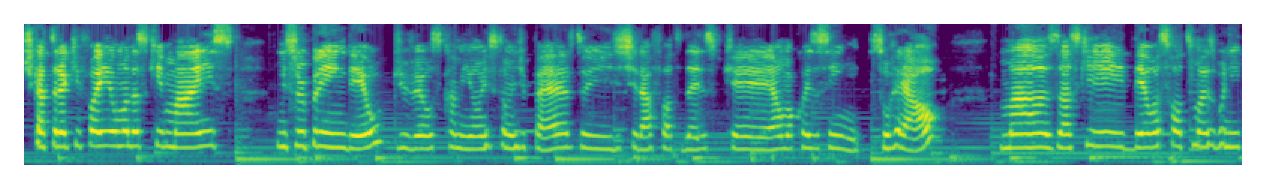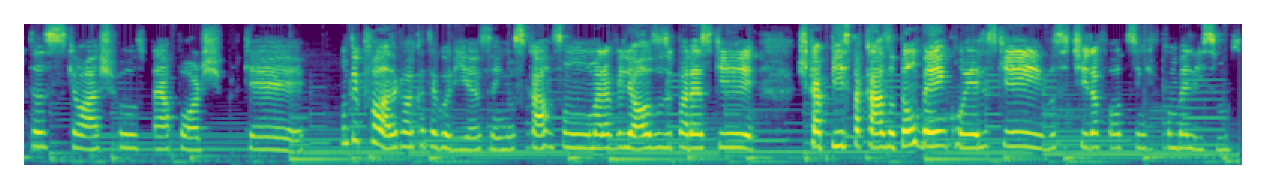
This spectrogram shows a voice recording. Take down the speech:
acho que a Truck foi uma das que mais me surpreendeu de ver os caminhões tão de perto e de tirar foto deles, porque é uma coisa assim surreal. Mas as que deu as fotos mais bonitas que eu acho é a Porsche, porque não tem o que falar daquela categoria, assim. Os carros são maravilhosos e parece que acho que a pista casa tão bem com eles que você tira fotos assim que ficam belíssimos.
